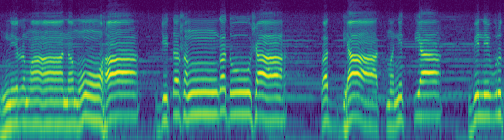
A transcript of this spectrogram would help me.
निर्मानमोहा जितसङ्गदोषा अध्यात्मनित्या विनिवृत्तकामाः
